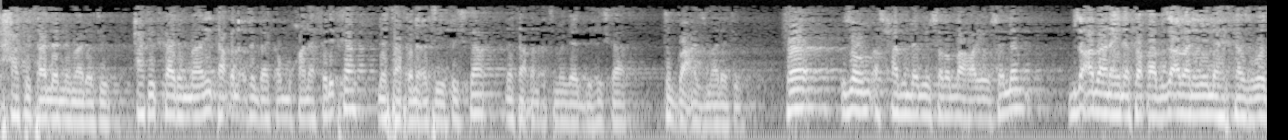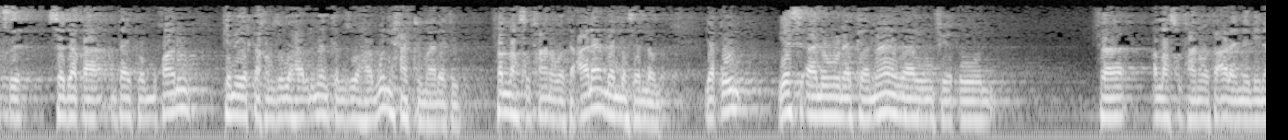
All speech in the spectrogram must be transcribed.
ክሓትት ኣለኒ ማለት እዩ ሓቲትካ ድማ እታ ቅንዕቲ እንታይ ከም ምዃና ፈሊጥካ ነታ ቅንዕቲ ሒዝካ ነታ ቅንዕቲ መገዲ ሒዝካ ትጓዓዝ ማለት እዩ እዞም ኣስሓብ ነቢ ስለ ላ ለ ወሰለም ብዛዕባ ናይ ነፈቃ ብዛዕባ ንሌላካ ዝወፅእ ሰደቃ እንታይ ከም ምኳኑ ከመይ ርካ ከምዝወሃብ ንመን ከም ዝወሃብ እውን ይሓቱ ማለት እዩ ላ ስብሓን ወተላ መለሰሎም የል የስኣሉነከ ማዛ ዩንፊቁን ኣላ ስብሓን ወላ ነቢና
